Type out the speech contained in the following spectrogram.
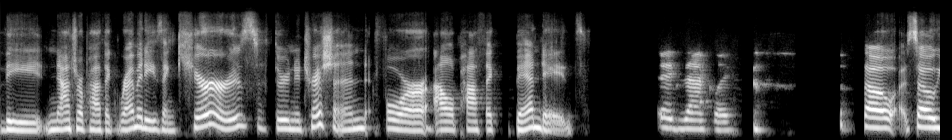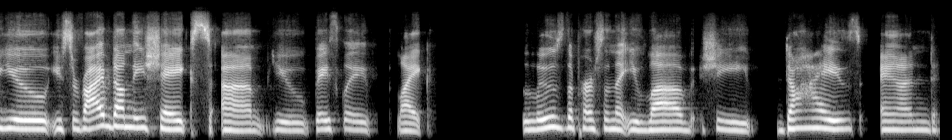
the naturopathic remedies and cures through nutrition for mm. allopathic band-aids exactly so so you you survived on these shakes um you basically like lose the person that you love she dies and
